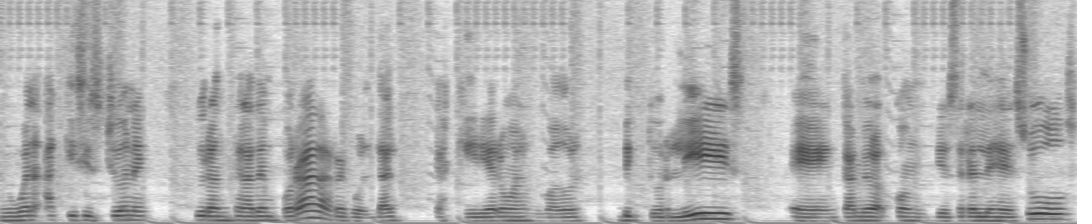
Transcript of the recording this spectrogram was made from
muy buenas adquisiciones durante la temporada. Recordar que adquirieron al jugador Víctor Liz, en cambio con el de Jesús,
